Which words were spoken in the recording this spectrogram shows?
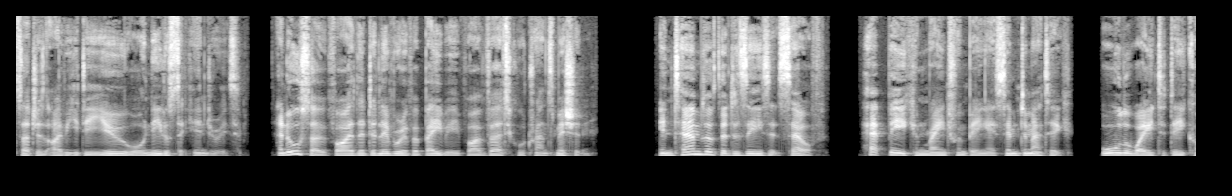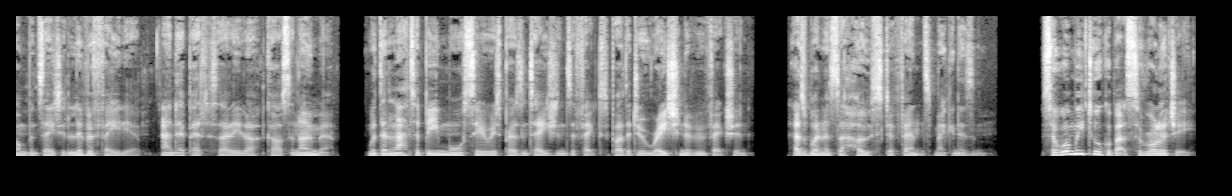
such as IVDU or needle stick injuries, and also via the delivery of a baby via vertical transmission. In terms of the disease itself, Hep B can range from being asymptomatic all the way to decompensated liver failure and hepatocellular carcinoma, with the latter being more serious presentations affected by the duration of infection as well as the host defense mechanism. So, when we talk about serology,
